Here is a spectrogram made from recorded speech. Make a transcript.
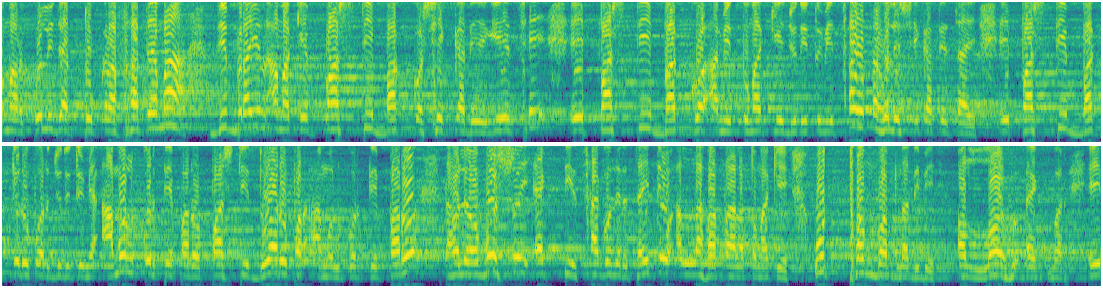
আমার কলিজার টুকরা ফাতেমা, জিব্রাইল আমাকে পাঁচটি বাক্য শিক্ষা দিয়ে গিয়েছে। এই পাঁচটি বাক্য আমি তোমাকে যদি তুমি চাও তাহলে শেখাতে চাই। এই পাঁচটি বাক্যের উপর যদি তুমি আমল করতে পারো, পাঁচটি দোয়ার উপর আমল করতে পারো, তাহলে অবশ্যই একটি ছাগলের চাইতেও আল্লাহ তাআলা তোমাকে উত্তম বদলা দিবে। আল্লাহ একবার এই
